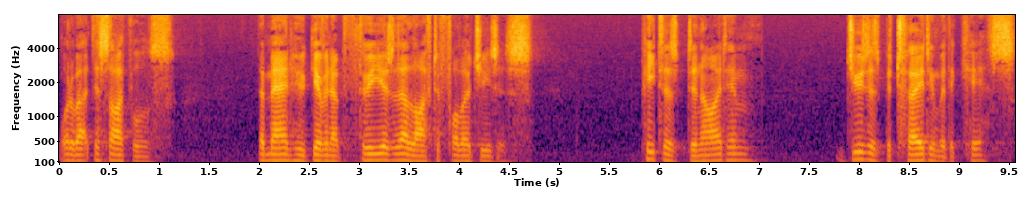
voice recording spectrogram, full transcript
What about disciples? The men who'd given up three years of their life to follow Jesus. Peter's denied him. Judas betrayed him with a kiss.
